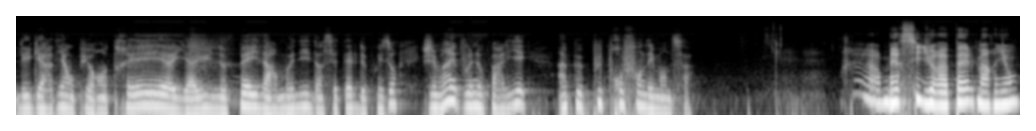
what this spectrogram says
les, gardiens ont pu rentrer. Il y a eu une paix, une harmonie dans cette aile de prison. J'aimerais que vous nous parliez un peu plus profondément de ça. merci du rappel, Marion.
